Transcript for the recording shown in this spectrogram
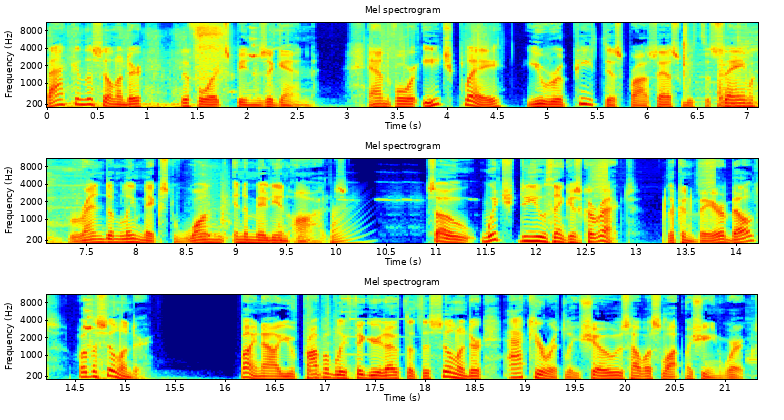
back in the cylinder before it spins again. And for each play, you repeat this process with the same randomly mixed one in a million odds. So, which do you think is correct? The conveyor belt or the cylinder? By now, you've probably figured out that the cylinder accurately shows how a slot machine works.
